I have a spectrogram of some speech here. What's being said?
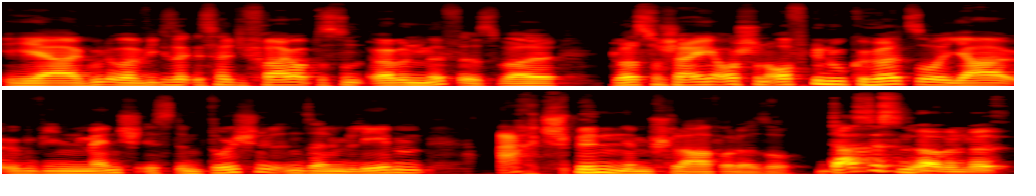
Ja, gut, aber wie gesagt, ist halt die Frage, ob das so ein Urban Myth ist, weil du hast wahrscheinlich auch schon oft genug gehört, so, ja, irgendwie ein Mensch ist im Durchschnitt in seinem Leben acht Spinnen im Schlaf oder so. Das ist ein Urban Myth.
